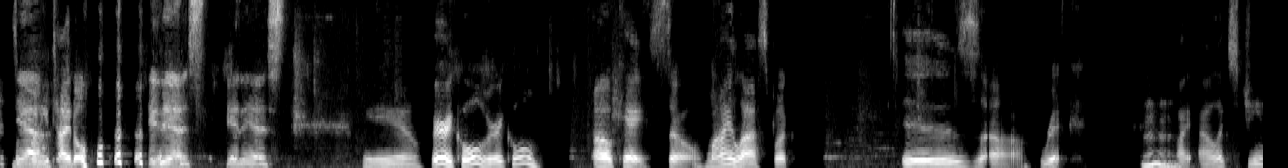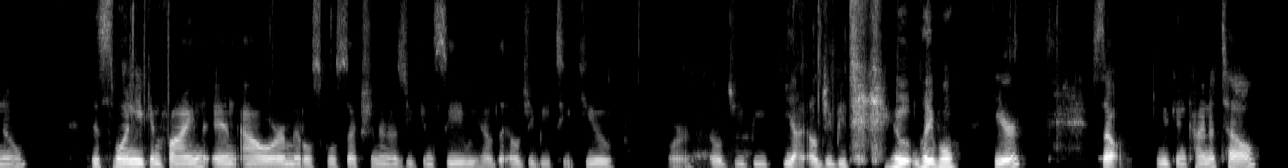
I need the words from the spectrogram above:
it's a Yeah. funny title. It is, it is. yeah, very cool. Very cool. Okay, so my last book is uh, Rick Mm, by Alex Gino. This one you can find in our middle school section, and as you can see, we have the LGBTQ or LGBT, yeah, LGBTQ label here. So you can kind of tell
